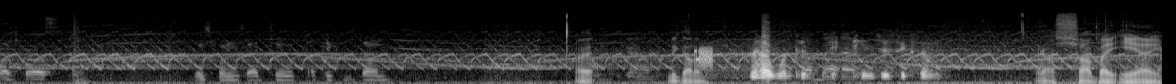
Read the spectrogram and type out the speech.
Watch cross. This one he's had too. I think he's done. Alright. We got him. I have one ten fifteen zero six seven. I got shot by AI.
